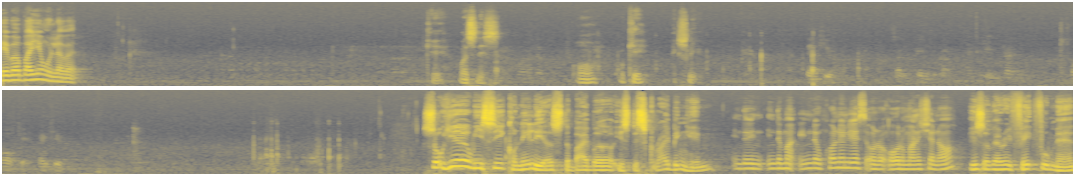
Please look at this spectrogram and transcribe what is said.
தேவ பயம் உள்ளவர் Okay, what's this? Oh, okay, actually. Thank you. Okay, thank you. So here we see Cornelius, the Bible is describing him. இந்த இந்த ம இந்த கொர்னேலியஸ் ஒரு ஒரு மனுஷனோ He's a very faithful man.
